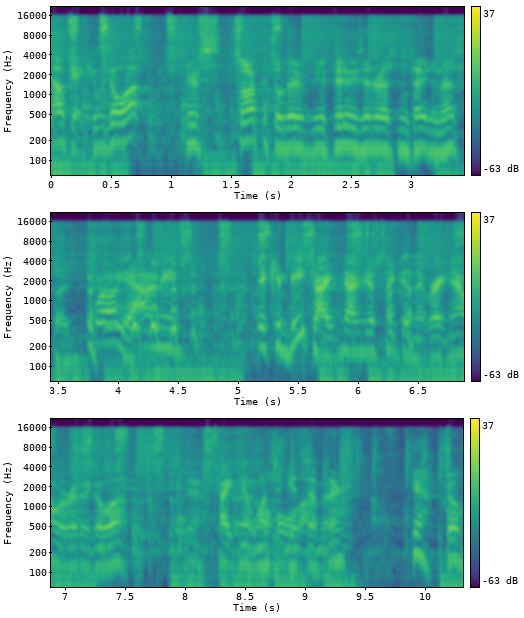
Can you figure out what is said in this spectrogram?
Okay, can we go up? There's sockets over there if anybody's interested in tightening that side. Well, yeah, I mean, it can be tightened. I'm just thinking that right now we're ready to go up. Yeah. Tighten it once it gets on up there. Yeah, go.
